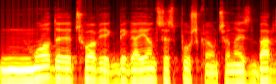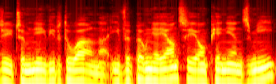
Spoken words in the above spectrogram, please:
młody człowiek biegający z puszką, czy ona jest bardziej czy mniej wirtualna i wypełniający ją pieniędzmi,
